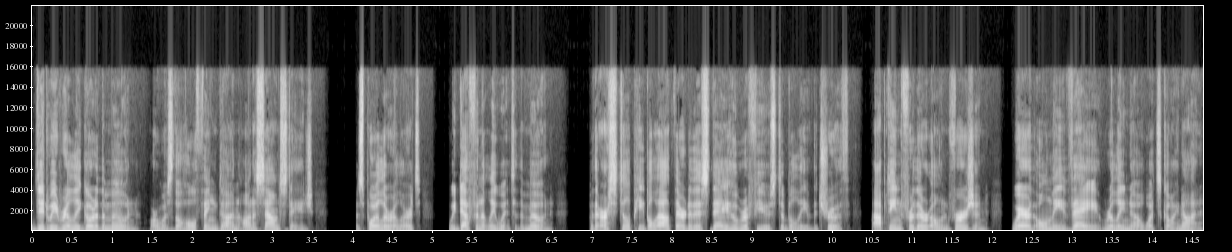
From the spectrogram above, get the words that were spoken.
Did we really go to the moon, or was the whole thing done on a soundstage? Spoiler alert, we definitely went to the moon, but there are still people out there to this day who refuse to believe the truth, opting for their own version, where only they really know what's going on.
